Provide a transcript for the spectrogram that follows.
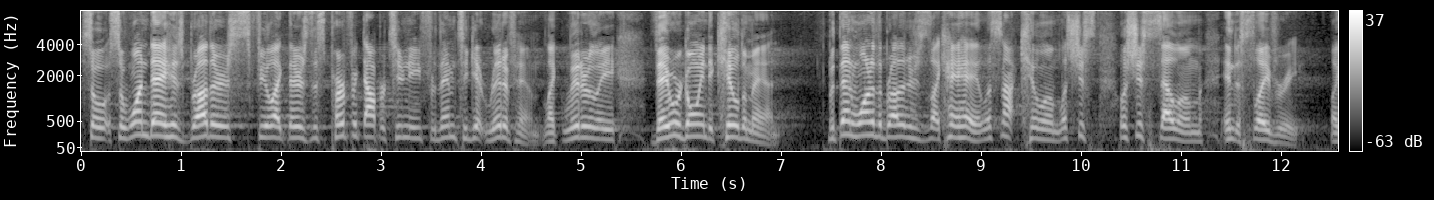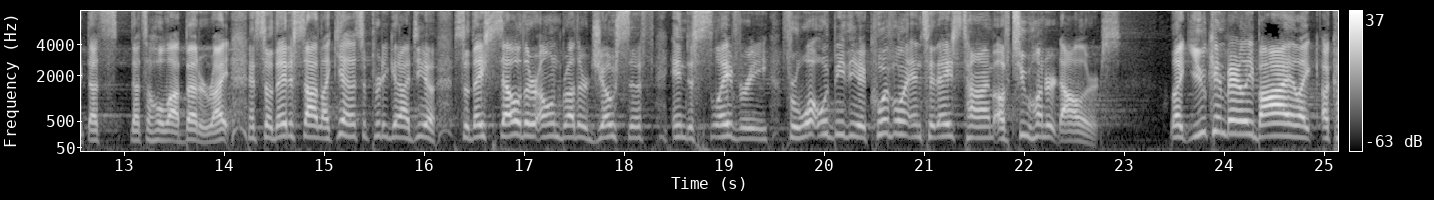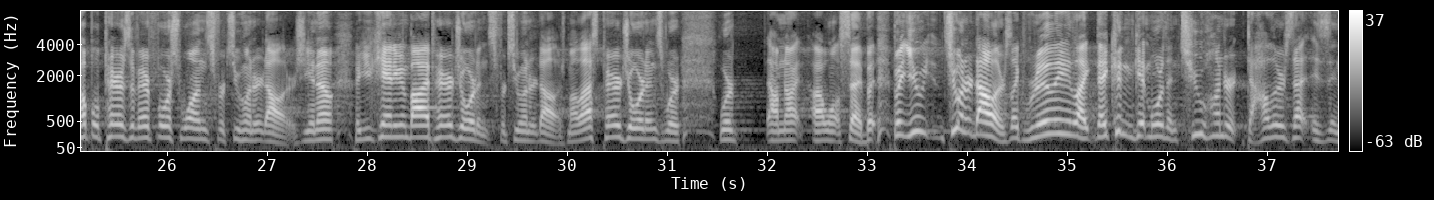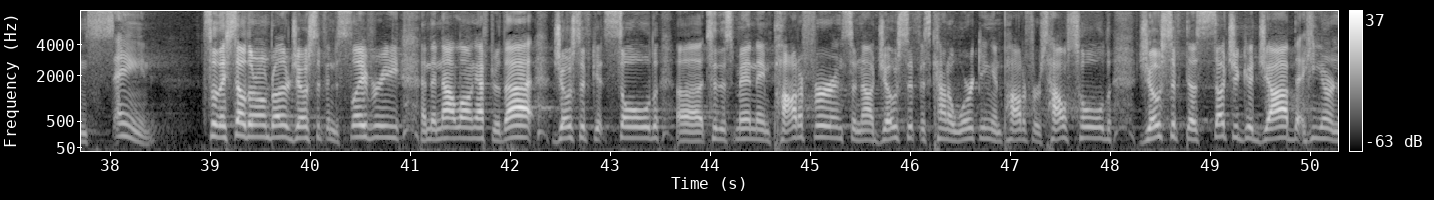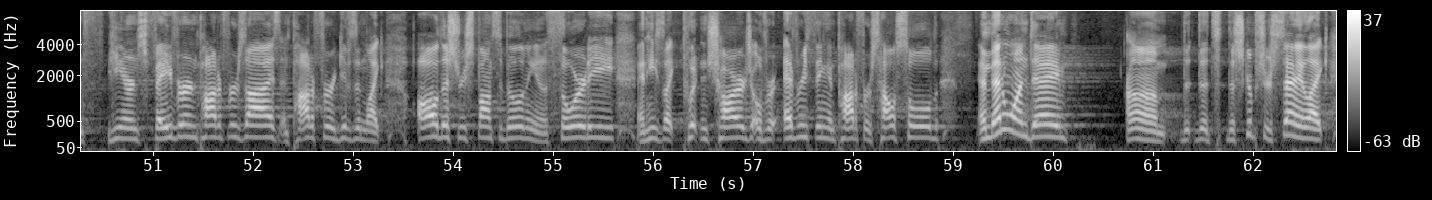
So, so one day his brothers feel like there's this perfect opportunity for them to get rid of him. Like literally, they were going to kill the man. But then one of the brothers is like, hey, hey, let's not kill him. Let's just, let's just sell him into slavery. Like that's that's a whole lot better, right? And so they decide like, yeah, that's a pretty good idea. So they sell their own brother Joseph into slavery for what would be the equivalent in today's time of $200. Like you can barely buy like a couple pairs of Air Force Ones for two hundred dollars. You know, like you can't even buy a pair of Jordans for two hundred dollars. My last pair of Jordans were were I'm not I won't say, but but you two hundred dollars. Like really, like they couldn't get more than two hundred dollars. That is insane. So they sell their own brother Joseph into slavery, and then not long after that, Joseph gets sold uh, to this man named Potiphar, and so now Joseph is kind of working in Potiphar's household. Joseph does such a good job that he, earn, he earns favor in Potiphar's eyes, and Potiphar gives him like all this responsibility and authority, and he's like put in charge over everything in Potiphar's household. And then one day, um, the, the, the scriptures say like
